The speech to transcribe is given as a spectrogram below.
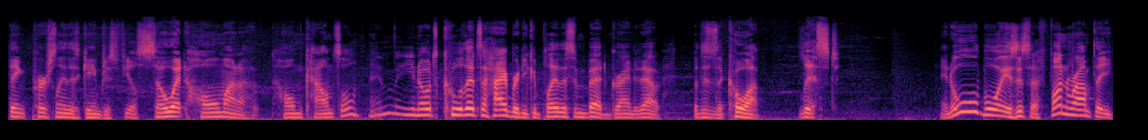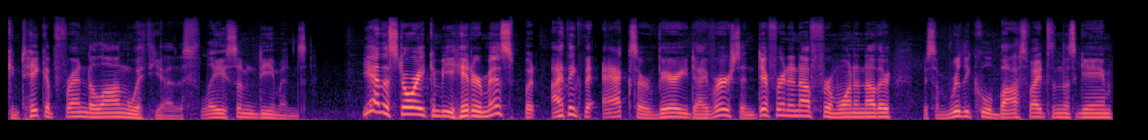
think personally this game just feels so at home on a home console. And you know, it's cool that it's a hybrid. You can play this in bed, grind it out. But this is a co op list. And oh boy, is this a fun romp that you can take a friend along with you to slay some demons. Yeah, the story can be hit or miss, but I think the acts are very diverse and different enough from one another. There's some really cool boss fights in this game.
